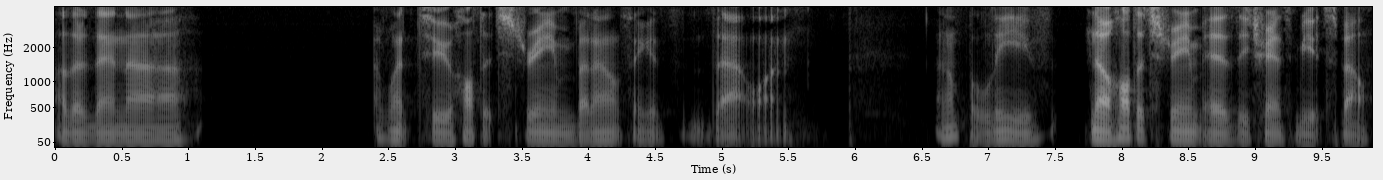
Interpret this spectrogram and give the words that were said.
other than uh, I went to Halted Stream, but I don't think it's that one. I don't believe. No, Halted Stream is the transmute spell.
